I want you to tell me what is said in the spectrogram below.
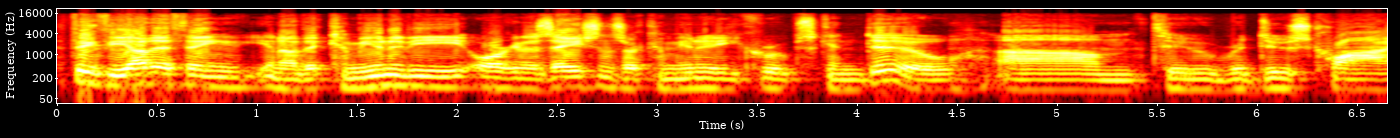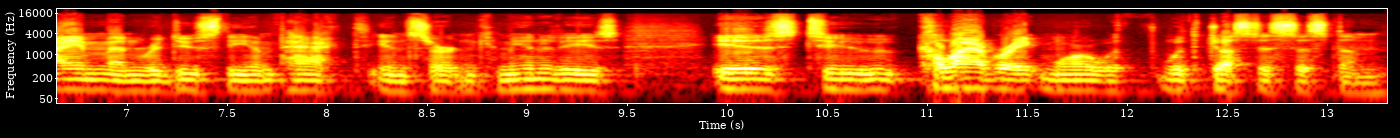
I think the other thing, you know, that community organizations or community groups can do um, to reduce crime and reduce the impact in certain communities is to collaborate more with, with justice system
